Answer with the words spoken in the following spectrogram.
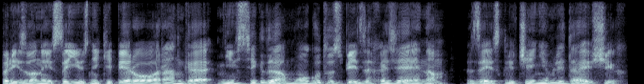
Призванные союзники первого ранга не всегда могут успеть за хозяином, за исключением летающих.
